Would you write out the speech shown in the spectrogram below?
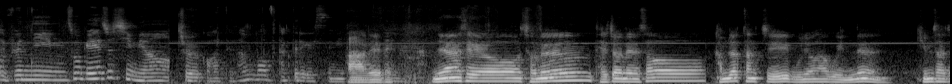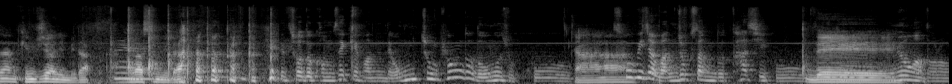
대표님 소개해 주시면 좋을 것 같아서 한번 부탁드리겠습니다. 아, 네네. 안녕하세요. 저는 대전에서 감자탕집 운영하고 있는 김 사장 김주현입니다. 네. 반갑습니다. 네. 저도 검색해 봤는데 엄청 평도 너무 좋고 아, 소비자 만족상도 타시고 네. 되게 유명하더라고요.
